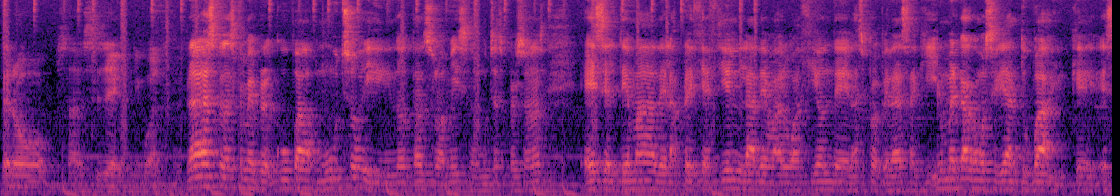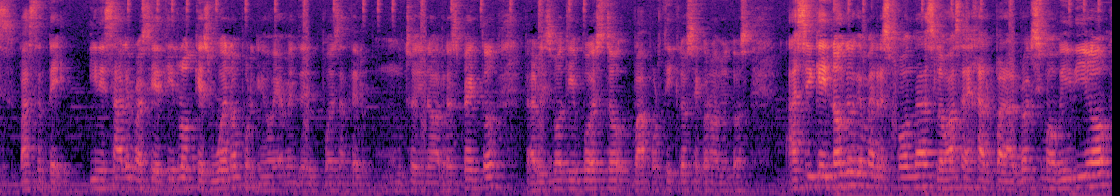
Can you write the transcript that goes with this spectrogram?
pero pues, a veces llegan igual. Una de las cosas que me preocupa mucho, y no tan solo a mí, sino a muchas personas, es el tema de la apreciación y la devaluación de las propiedades aquí. En un mercado como sería Dubai, que es bastante inestable, por así decirlo, que es bueno porque obviamente puedes hacer mucho dinero al respecto, pero al mismo tiempo esto va por ciclos económicos. Así que no creo que me respondas, lo vamos a dejar para el próximo vídeo,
